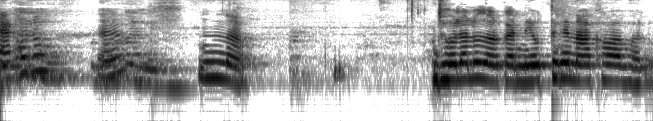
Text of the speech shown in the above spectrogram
এখনও? হ্যাঁ? না। ঝোল আলু দরকার নেই ওর থেকে না খাওয়া ভালো।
